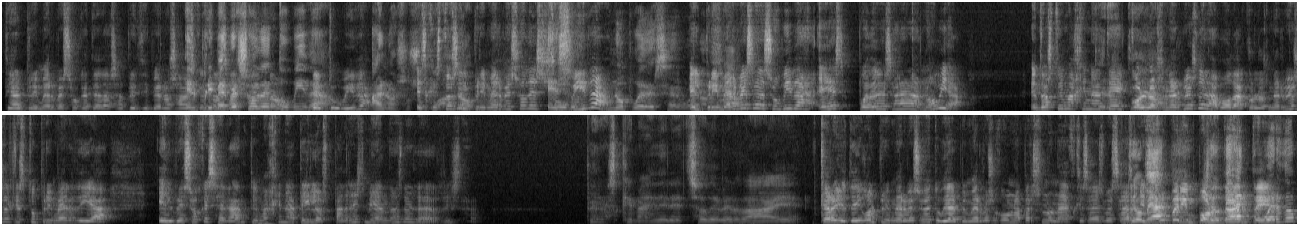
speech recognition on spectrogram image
Tía, el primer beso que te das al principio no sabes El qué primer estás beso de haciendo. tu vida. De tu vida. Ah, no, eso es Es que esto es el primer beso de su Eso vida. No puede ser. bueno, el primer o sea, beso de su vida es puede besar a la novia. Entonces tú imagínate, Pero, con tía. los nervios de la boda, con los nervios de que es tu primer día, el beso que se dan, tú imagínate, y los padres meando de la risa. Pero es que no hay derecho, de verdad, ¿eh? Claro, yo te digo el primer beso de tu vida, el primer beso con una persona una vez que sabes besar Yo es me, súper yo importante. me acuerdo,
